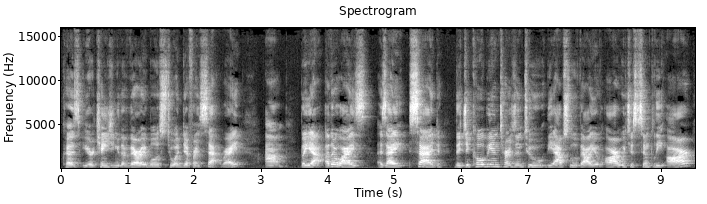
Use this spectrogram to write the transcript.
because you're changing the variables to a different set, right? Um, but yeah, otherwise, as I said, the Jacobian turns into the absolute value of R, which is simply R.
